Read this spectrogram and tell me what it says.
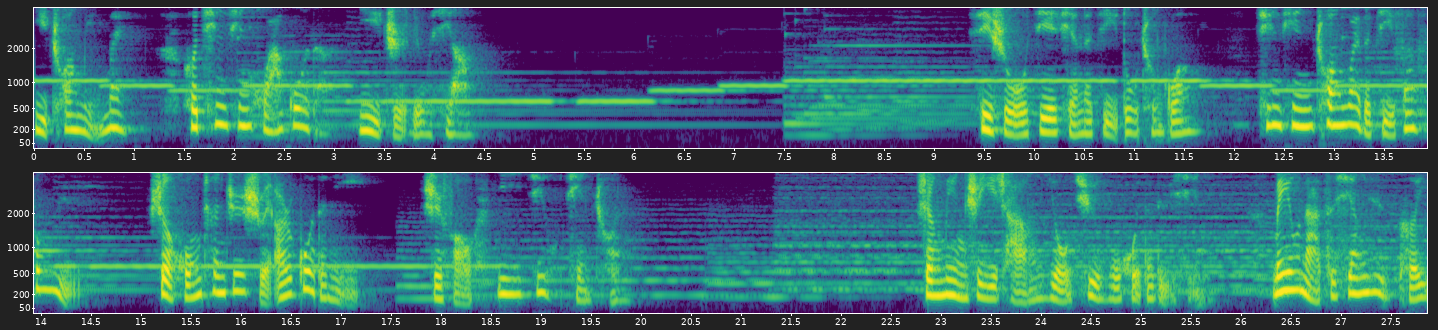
一窗明媚，和轻轻划过的一纸留香。细数街前的几度春光，倾听窗外的几番风雨，涉红尘之水而过的你。是否依旧青春？生命是一场有去无回的旅行，没有哪次相遇可以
